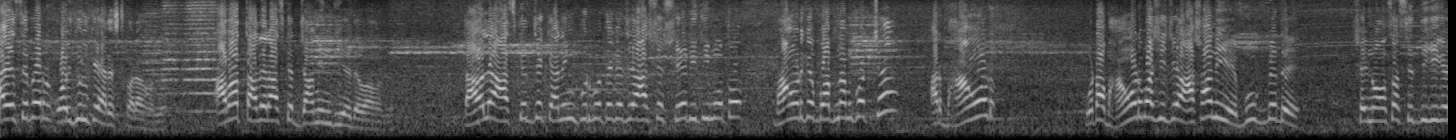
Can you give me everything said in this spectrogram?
আইএসএফের ওইদুলকে অ্যারেস্ট করা হলো। আবার তাদের আজকে জামিন দিয়ে দেওয়া হলো। তাহলে আজকের যে ক্যানিং পূর্ব থেকে যে আসছে, সে রীতিমতো ভাঙড়কে বদনাম করছে। আর ভাঙড়, গোটা ভাঙড়বাসী যে আশা নিয়ে বুক বেঁধে সেই নওসাদ সিদ্দিকিকে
